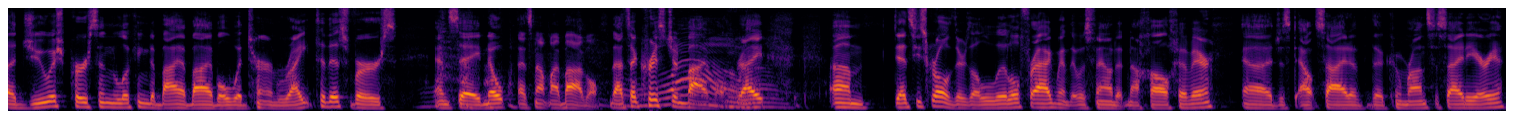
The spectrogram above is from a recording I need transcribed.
a jewish person looking to buy a bible would turn right to this verse and say nope that's not my bible. That's a christian bible right? Um, Dead Sea Scrolls, there's a little fragment that was found at Nahal Hever, uh, just outside of the Qumran Society area.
